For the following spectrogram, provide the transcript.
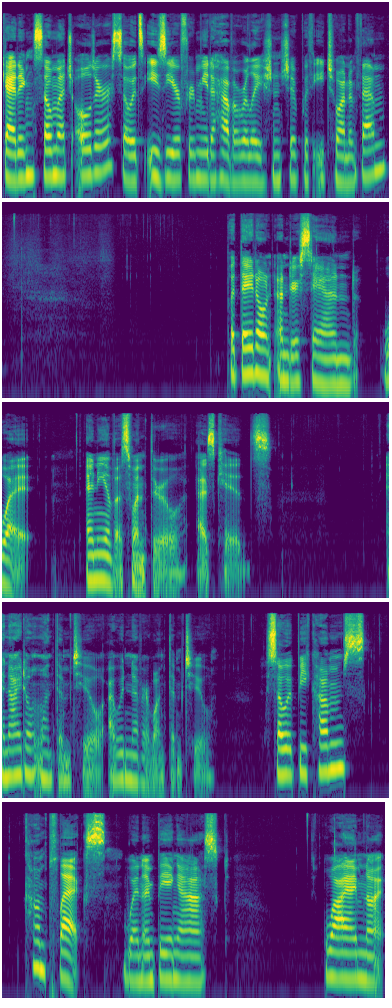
getting so much older, so it's easier for me to have a relationship with each one of them. But they don't understand what any of us went through as kids. And I don't want them to. I would never want them to. So it becomes complex when I'm being asked why I'm not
